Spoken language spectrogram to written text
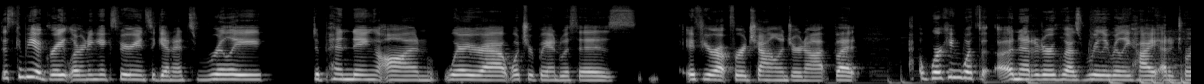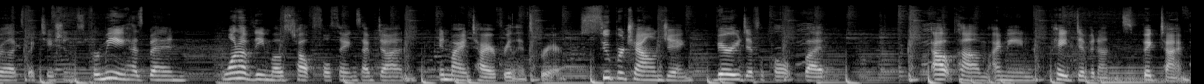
this can be a great learning experience. Again, it's really depending on where you're at, what your bandwidth is, if you're up for a challenge or not. But working with an editor who has really, really high editorial expectations for me has been one of the most helpful things I've done in my entire freelance career. Super challenging, very difficult, but outcome, I mean, paid dividends big time.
